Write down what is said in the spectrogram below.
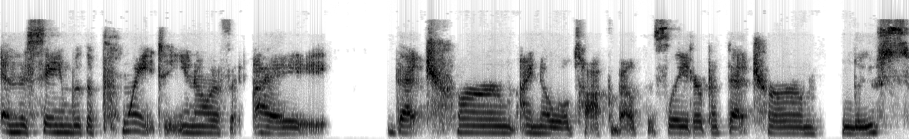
And the same with a point. You know, if I, that term, I know we'll talk about this later, but that term loose,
